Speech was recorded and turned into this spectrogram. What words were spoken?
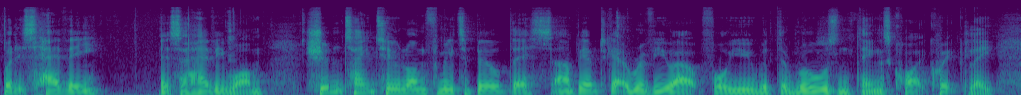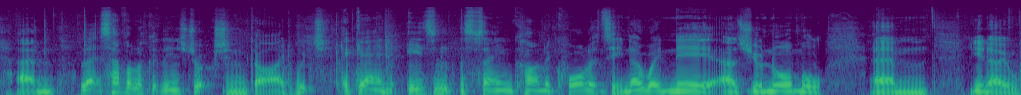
But it's heavy, it's a heavy one. Shouldn't take too long for me to build this. I'll be able to get a review out for you with the rules and things quite quickly. Um, let's have a look at the instruction guide, which again isn't the same kind of quality, nowhere near as your normal, um, you know,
